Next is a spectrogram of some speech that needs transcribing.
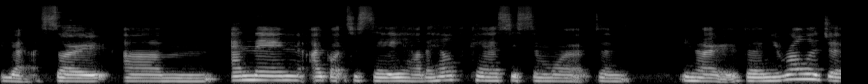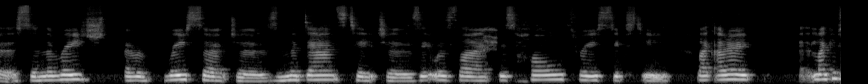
yeah. So, um, and then I got to see how the healthcare system worked and you know, the neurologists and the reach, uh, researchers and the dance teachers. It was like this whole 360. Like, I don't, like if,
